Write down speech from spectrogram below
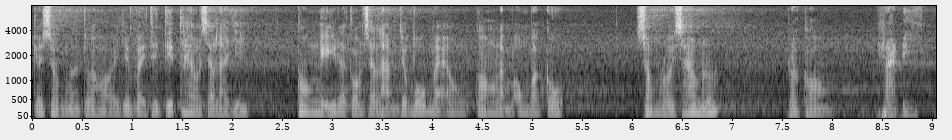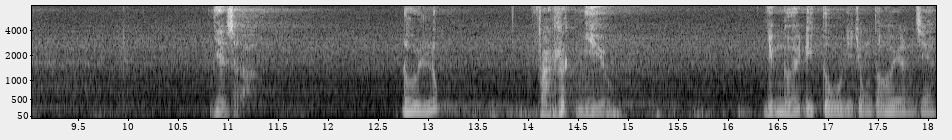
Cái xong rồi tôi hỏi, chứ vậy thì tiếp theo sẽ là gì? Con nghĩ là con sẽ làm cho bố mẹ ông, con làm ông bà cố xong rồi sao nữa? Rồi con ra đi. Dễ sợ. Đôi lúc, và rất nhiều, những người đi tu như chúng tôi, anh chị em,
